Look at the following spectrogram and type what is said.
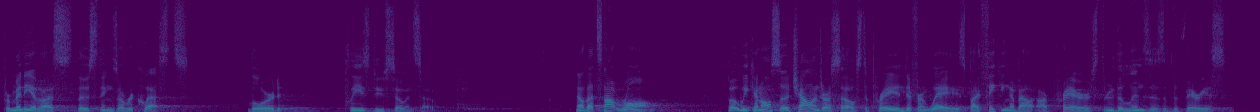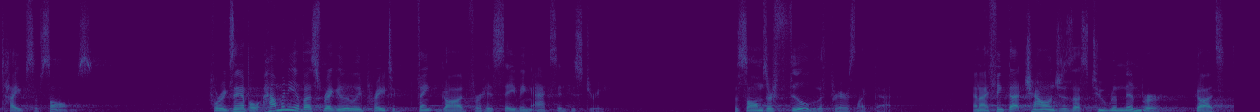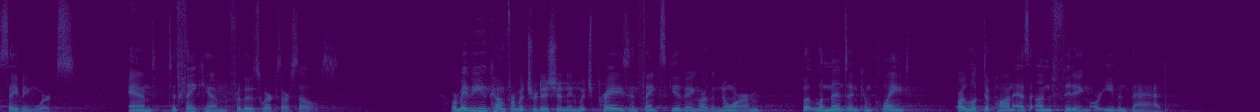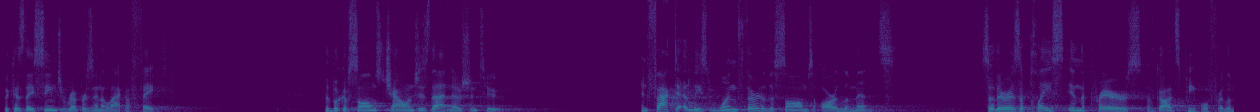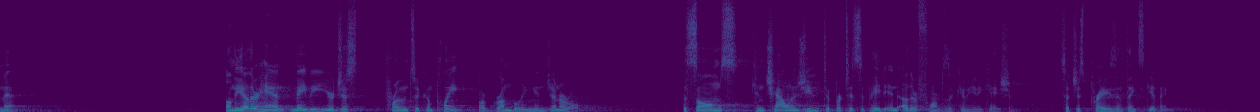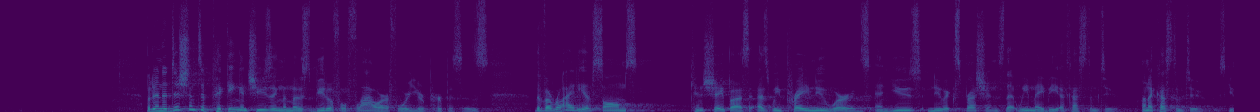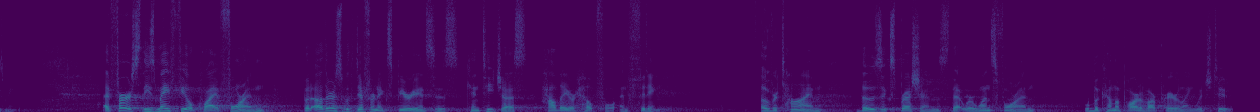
For many of us, those things are requests. Lord, please do so and so. Now, that's not wrong, but we can also challenge ourselves to pray in different ways by thinking about our prayers through the lenses of the various types of Psalms. For example, how many of us regularly pray to thank God for his saving acts in history? The Psalms are filled with prayers like that. And I think that challenges us to remember God's saving works and to thank him for those works ourselves. Or maybe you come from a tradition in which praise and thanksgiving are the norm, but lament and complaint are looked upon as unfitting or even bad because they seem to represent a lack of faith. The book of Psalms challenges that notion too. In fact, at least one third of the Psalms are laments. So there is a place in the prayers of God's people for lament. On the other hand, maybe you're just prone to complaint or grumbling in general. The Psalms can challenge you to participate in other forms of communication, such as praise and thanksgiving. But in addition to picking and choosing the most beautiful flower for your purposes, the variety of Psalms can shape us as we pray new words and use new expressions that we may be accustomed to, unaccustomed to, excuse me. At first, these may feel quite foreign, but others with different experiences can teach us how they are helpful and fitting. Over time, those expressions that were once foreign will become a part of our prayer language too.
